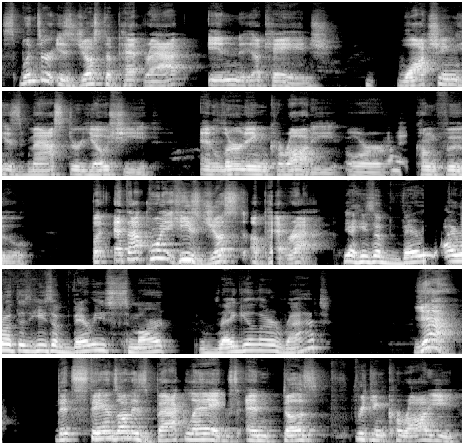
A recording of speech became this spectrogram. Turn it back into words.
Splinter is just a pet rat in a cage, watching his master Yoshi and learning karate or kung fu. But at that point, he's just a pet rat. Yeah, he's a very. I wrote this. He's a very smart, regular rat. Yeah, that stands on his back legs and does freaking karate.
